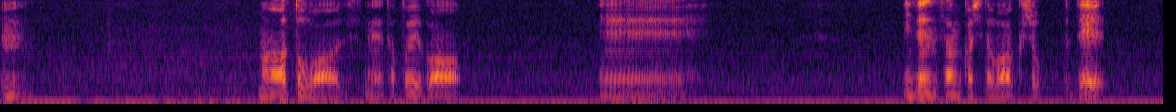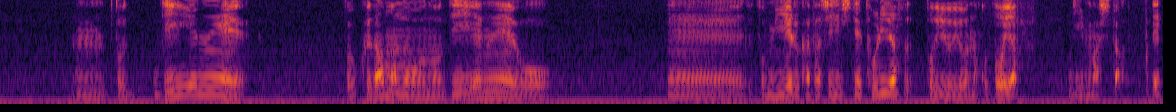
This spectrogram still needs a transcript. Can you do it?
うん。まあ、あとはですね、例えば、えー、以前参加したワークショップで、うんと、DNA と果物の DNA を、えー、ちょっと見える形にして取り出すというようなことをやりました。で、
